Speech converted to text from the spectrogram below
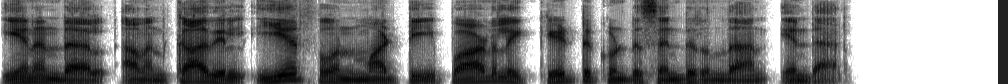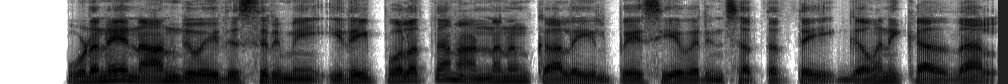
ஏனென்றால் அவன் காதில் இயர்போன் மாட்டி பாடலை கேட்டுக்கொண்டு சென்றிருந்தான் என்றார். உடனே நான்கு வயது சிறுமி இதைப் போலத்தான் அண்ணனும் காலையில் பேசியவரின் சத்தத்தை கவனிக்காததால்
